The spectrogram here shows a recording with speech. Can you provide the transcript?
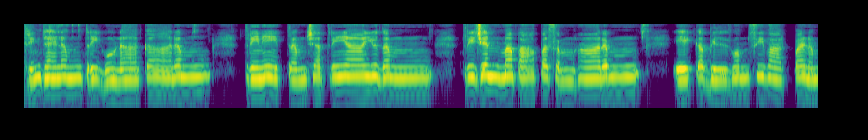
త్రిదళం త్రిగుణాకారం త్రినేత్రం చ త్రియాయుధం త్రిజన్మ పాప సంహారం ఏకబిల్వం శివార్పణం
